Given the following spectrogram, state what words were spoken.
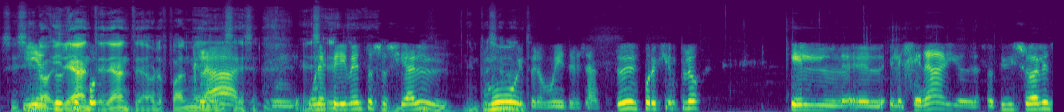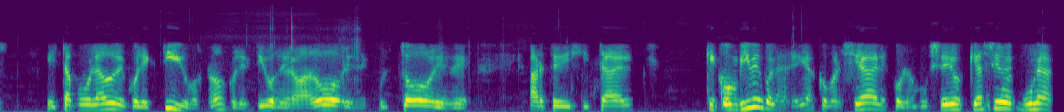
sí, sí, y, no, y de antes, de antes, Olos Palme. Claro, un, experimento social muy, pero muy interesante. Entonces, por ejemplo, el, el, escenario de las artes visuales está poblado de colectivos, ¿no? Colectivos de grabadores, de escultores, de arte digital, que conviven con las galerías comerciales, con los museos, que hacen una,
